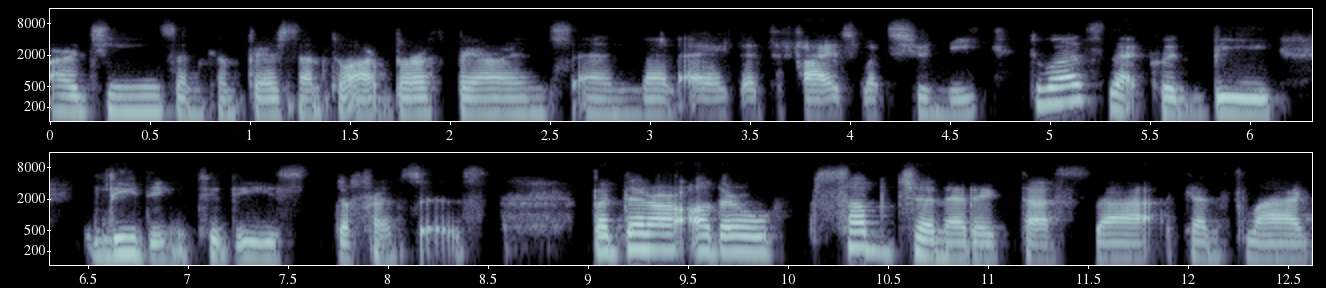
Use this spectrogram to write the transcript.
our genes and compares them to our birth parents and then identifies what's unique to us that could be leading to these differences. But there are other subgenetic tests that can flag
